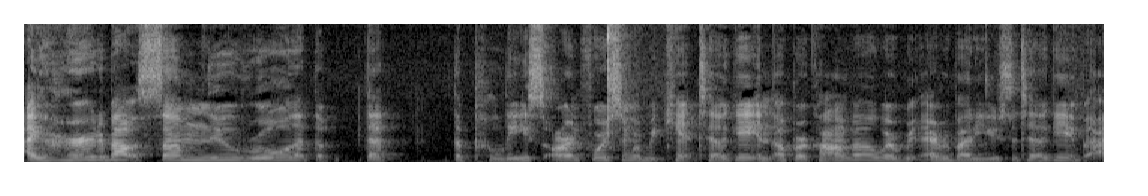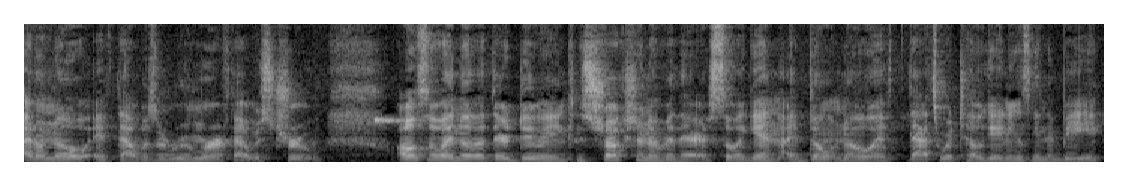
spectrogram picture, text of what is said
I heard about some new rule that the, that the police are enforcing where we can't tailgate in Upper Convo where we, everybody used to tailgate, but I don't know if that was a rumor, if that was true. Also, I know that they're doing construction over there. So again, I don't know if that's where tailgating is going to be.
